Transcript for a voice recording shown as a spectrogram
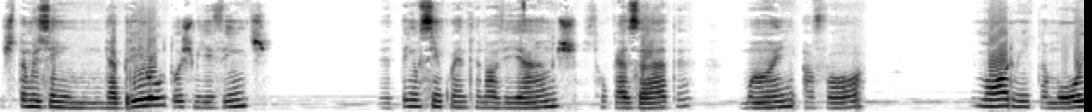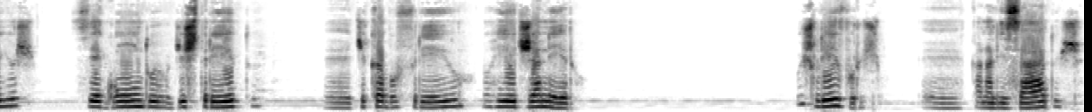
Estamos em abril de 2020, eh, tenho 59 anos, sou casada, mãe, avó e moro em Tamoios, segundo distrito é, de Cabo Frio, no Rio de Janeiro. Os livros é, canalizados,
